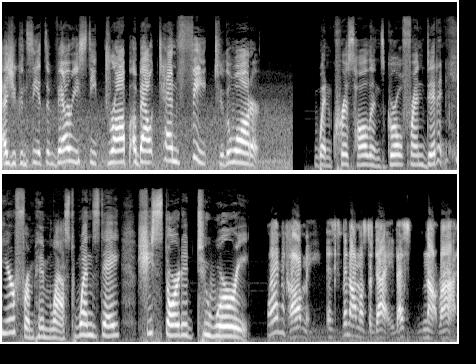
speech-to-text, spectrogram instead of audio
As you can see, it's a very steep drop, about 10 feet to the water. When Chris Holland's girlfriend didn't hear from him last Wednesday, she started to worry. Why haven't you called me? It's been almost a day. That's not right.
